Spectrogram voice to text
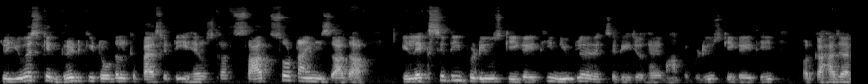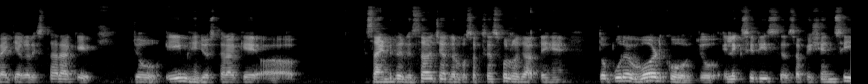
जो यूएस के ग्रिड की टोटल कैपेसिटी है, उसका 700 टाइम्स ज़्यादा इलेक्ट्रिसिटी प्रोड्यूस की गई थी न्यूक्लियर इलेक्ट्रिसिटी जो है वहाँ पे प्रोड्यूस की गई थी। और कहा जा रहा है कि अगर इस तरह के जो एम है, जो इस तरह के साइंटिफिक रिसर्च अगर वो सक्सेसफुल हो जाते हैं तो पूरे वर्ल्ड को जो इलेक्ट्रिसिटी सफिशेंसी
